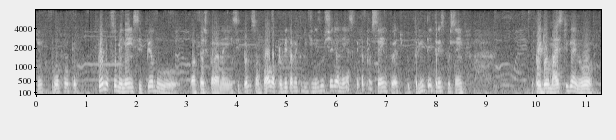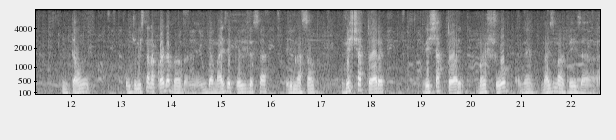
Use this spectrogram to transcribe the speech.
Tem, pelo Fluminense, pelo Atlético Paranaense pelo São Paulo, o aproveitamento do Diniz não chega nem a 50%, é tipo 33% perdeu mais que ganhou. Então o Diniz está na corda bamba, né? ainda mais depois dessa eliminação vexatória, vexatória, manchou né, mais uma vez a,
